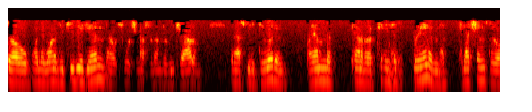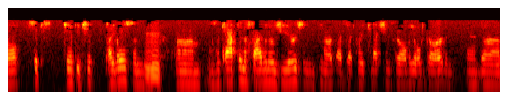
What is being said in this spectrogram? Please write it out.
so when they want to do TV again, I was fortunate enough for them to reach out and, and ask me to do it. And I am the kind of a team historian and have connections to all six championship titles and Mm-hmm. um, was the captain of five of those years, and you know I've got great connections to all the old guard, and and uh,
